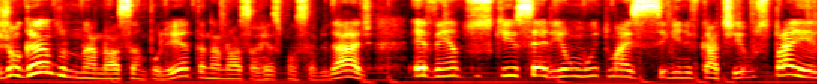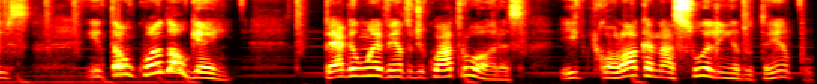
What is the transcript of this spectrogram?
jogando na nossa ampulheta, na nossa responsabilidade, eventos que seriam muito mais significativos para eles. Então, quando alguém pega um evento de quatro horas e coloca na sua linha do tempo,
